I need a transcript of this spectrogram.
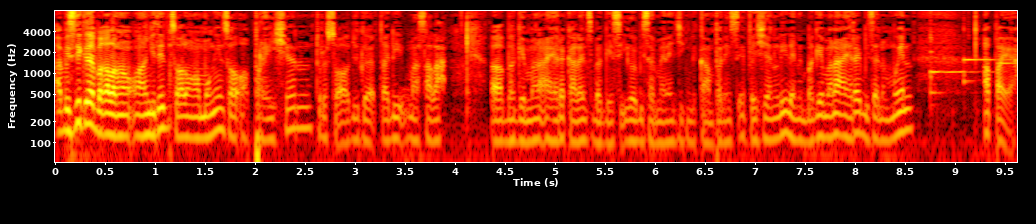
Abis ini kita bakal lanjutin soal ngomongin soal operation terus soal juga tadi masalah uh, bagaimana akhirnya kalian sebagai CEO bisa managing the companies efficiently dan bagaimana akhirnya bisa nemuin apa ya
